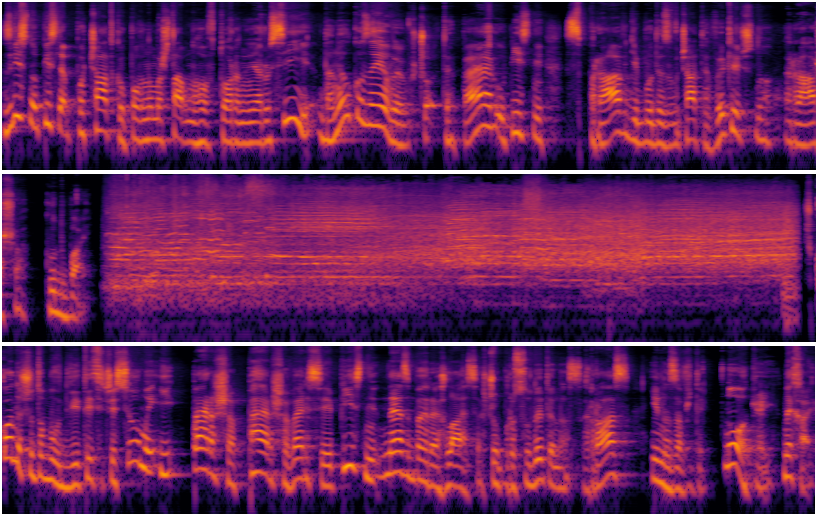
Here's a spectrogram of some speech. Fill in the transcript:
Звісно, після початку повномасштабного вторгнення Росії Данилко заявив, що тепер у пісні справді буде звучати виключно Раша Гудбай. Шкода, що то був 2007 і перша перша версія пісні не збереглася, щоб розсудити нас раз і назавжди. Ну окей, нехай.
